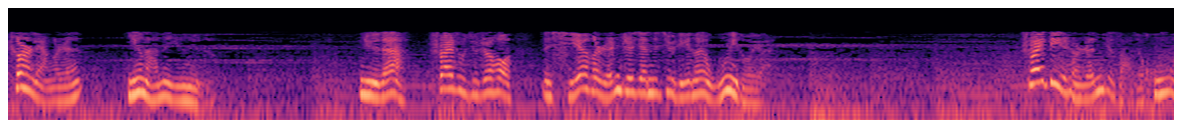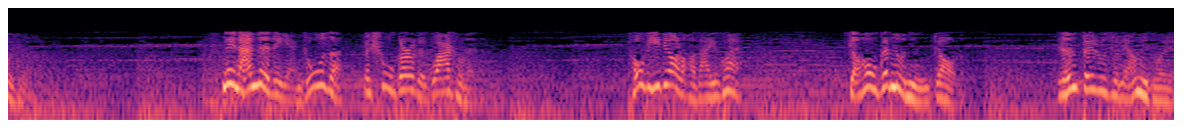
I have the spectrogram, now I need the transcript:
车上两个人，一个男的，一个女的。女的摔出去之后，那鞋和人之间的距离能有五米多远，摔地上人就早就昏过去了。那男的的眼珠子被树根给刮出来的，头皮掉了好大一块，脚后跟都拧掉了，人飞出去两米多远。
